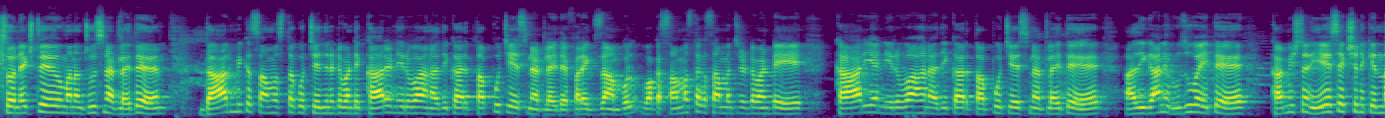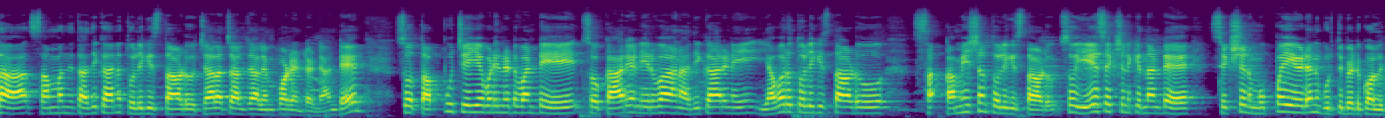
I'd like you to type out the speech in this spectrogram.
సో నెక్స్ట్ మనం చూసినట్లయితే ధార్మిక సంస్థకు చెందినటువంటి కార్యనిర్వహణ అధికారి తప్పు చేసినట్లయితే ఫర్ ఎగ్జాంపుల్ ఒక సంస్థకు సంబంధించినటువంటి కార్యనిర్వహణ అధికారి తప్పు చేసినట్లయితే అది కానీ రుజువైతే కమిషనర్ ఏ సెక్షన్ కింద సంబంధిత అధికారిని తొలగిస్తాడు. చాలా చాలా చాలా ఇంపార్టెంట్ అండి. అంటే సో తప్పు చేయబడినటువంటి సో కార్యనిర్వహణ అధికారిని ఎవరు తొలగిస్తాడు? స- కమిషనర్ తొలగిస్తాడు. సో ఏ సెక్షన్ కింద అంటే సెక్షన్ ముప్పై ఏడు అని గుర్తుపెట్టుకోవాలి.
